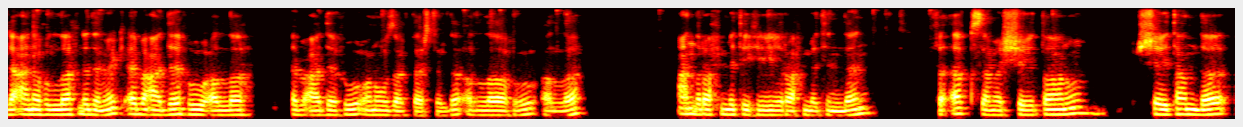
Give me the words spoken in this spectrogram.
La'anehullah ne demek? Eb'adehu Allah eb'adehu onu uzaklaştırdı. Allahu Allah an rahmetihi rahmetinden fe aksame şeytanu şeytan da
